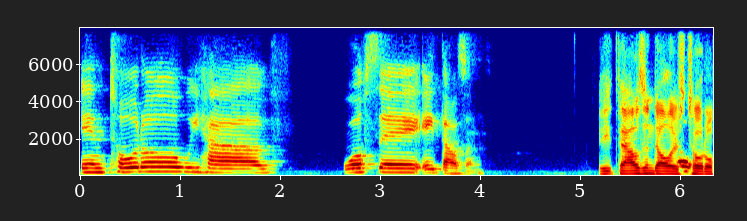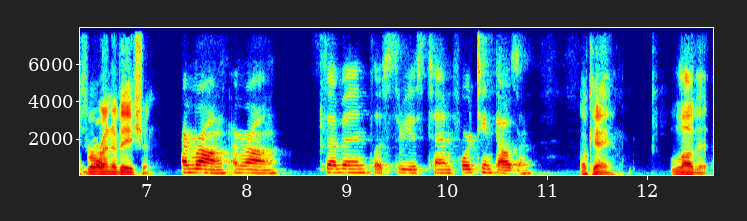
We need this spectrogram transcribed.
in total we have we'll say eight thousand. $8,000 total for renovation. I'm wrong. I'm wrong. Seven plus three is ten. Fourteen thousand. Okay. Love it.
